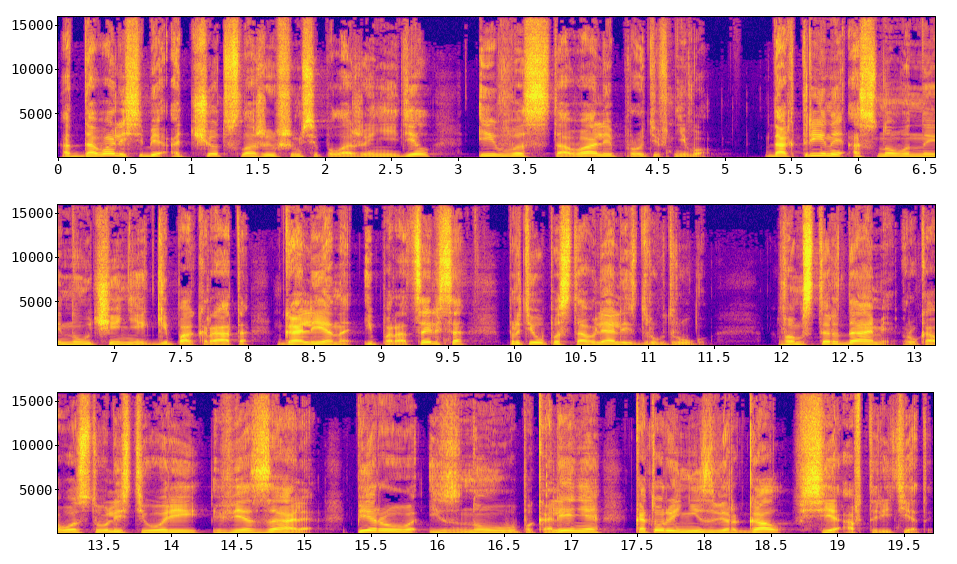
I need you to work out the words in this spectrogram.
отдавали себе отчет в сложившемся положении дел и восставали против него. Доктрины, основанные на учениях Гиппократа, Галена и Парацельса, противопоставлялись друг другу. В Амстердаме руководствовались теорией Везаля, первого из нового поколения, который низвергал все авторитеты.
